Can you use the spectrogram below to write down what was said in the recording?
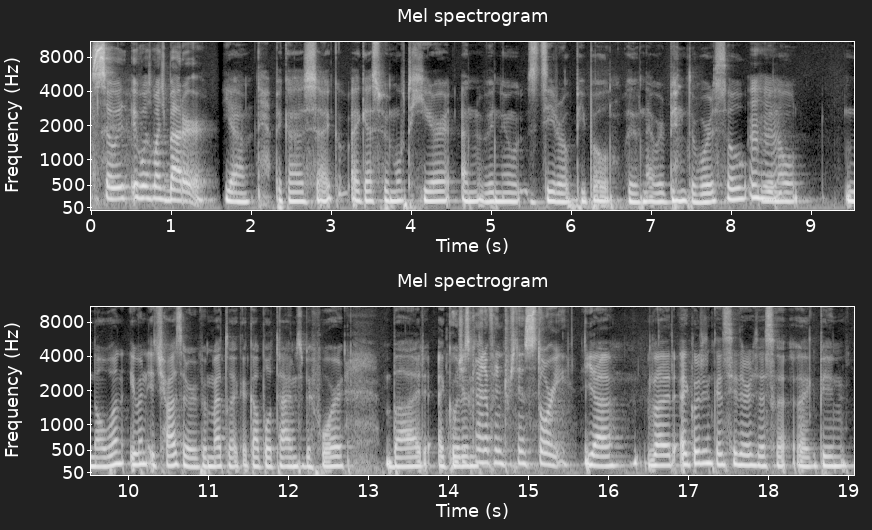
so it, it was much better. Yeah, because like I guess we moved here and we knew zero people. We've never been to Warsaw. We know no one, even each other. We met like a couple times before, but I couldn't. Which is kind of an interesting story. yeah, but I couldn't consider this uh, like being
